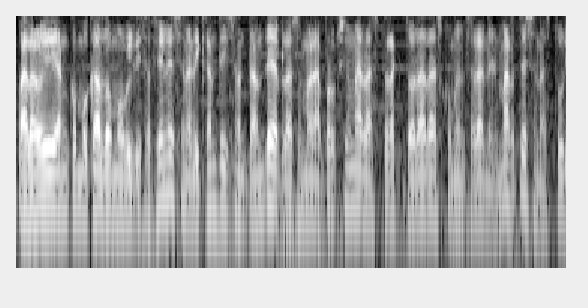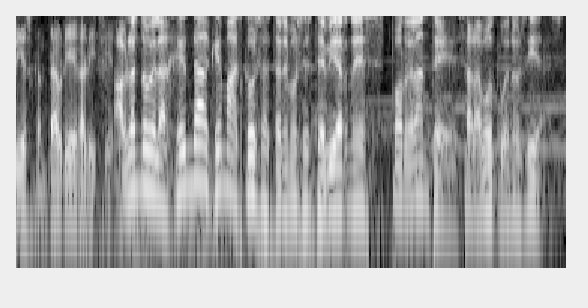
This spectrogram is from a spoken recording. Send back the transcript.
Para hoy han convocado movilizaciones en Alicante y Santander. La semana próxima las tractoradas comenzarán el martes en Asturias, Cantabria y Galicia. Hablando de la agenda, ¿qué más cosas tenemos este viernes por delante? Sarabot, buenos días.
